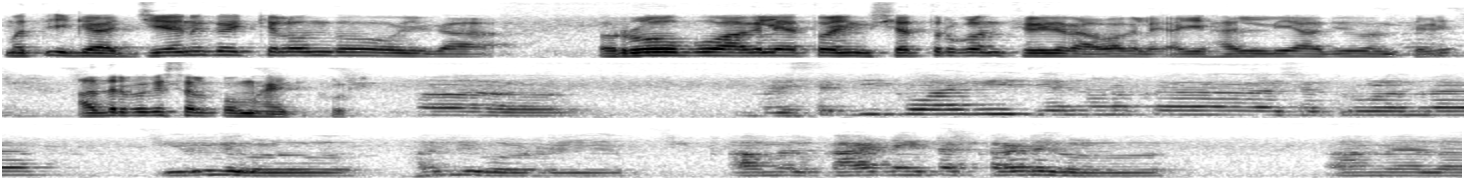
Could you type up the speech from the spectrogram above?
ಮತ್ತು ಈಗ ಜೇನುಗೆ ಕೆಲವೊಂದು ಈಗ ರೋಗ ಆಗಲಿ ಅಥವಾ ಹಿಂಗೆ ಶತ್ರುಗಳು ಅಂತ ಹೇಳಿದ್ರೆ ಆವಾಗಲೇ ಈ ಹಲ್ಲಿ ಅದು ಇದು ಅಂತೇಳಿ, ಅದ್ರ ಬಗ್ಗೆ ಸ್ವಲ್ಪ ಮಾಹಿತಿ ಕೊಡಿ. ನೈಸರ್ಗಿಕವಾಗಿ ಜೇನುನೊಣಕ್ಕೆ ಶತ್ರುಗಳಂದ್ರೆ ಇರುವೆಗಳು, ಹಲ್ಲಿಗಳು ರೀ, ಆಮೇಲೆ ಕಾಡಿನೈಟ ಕರಡಿಗಳು, ಆಮೇಲೆ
